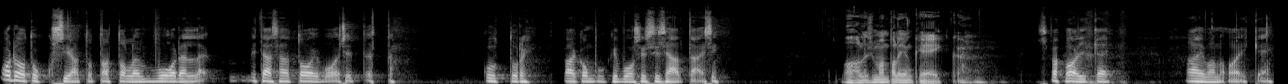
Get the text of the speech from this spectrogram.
odotuksia tuolle tota, vuodelle? Mitä sä toivoisit, että kulttuuri- tai vuosi sisältäisi? Mahdollisimman paljon keikkaa. Se on oikein. Aivan oikein.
